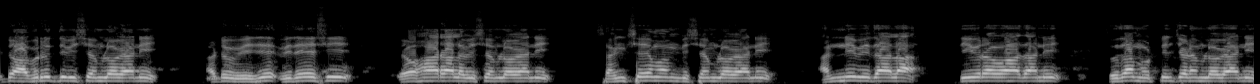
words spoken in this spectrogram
ఇటు అభివృద్ధి విషయంలో కానీ అటు విదే విదేశీ వ్యవహారాల విషయంలో కానీ సంక్షేమం విషయంలో కానీ అన్ని విధాల తీవ్రవాదాన్ని తుద ముట్టించడంలో కానీ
